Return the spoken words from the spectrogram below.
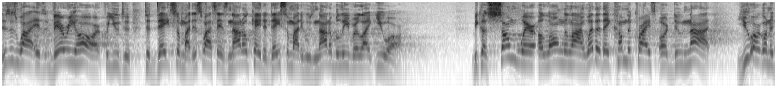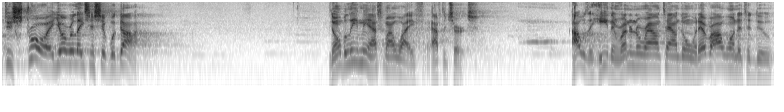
this is why it's very hard for you to, to date somebody. This is why I say it's not okay to date somebody who's not a believer like you are. Because somewhere along the line, whether they come to Christ or do not, you are going to destroy your relationship with God. Don't believe me? Ask my wife after church. I was a heathen running around town doing whatever I wanted to do,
